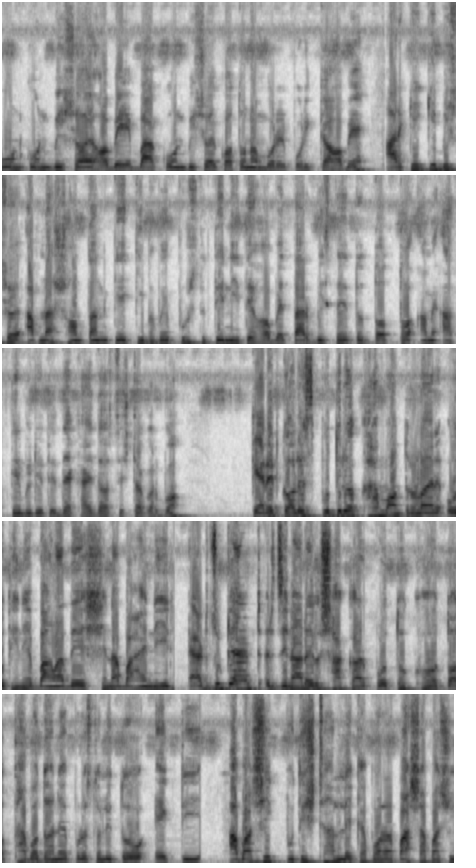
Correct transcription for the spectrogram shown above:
কোন কোন বিষয় হবে বা কোন বিষয়ে কত নম্বরের পরীক্ষা হবে, আর কি কি বিষয় আপনার সন্তানকে কীভাবে প্রস্তুতি নিতে হবে তার বিস্তারিত তথ্য আমি আজকের ভিডিওতে দেখাই দেওয়ার চেষ্টা করব। ক্যাডেট কলেজ প্রতিরক্ষা মন্ত্রণালয়ের অধীনে বাংলাদেশ সেনাবাহিনীর অ্যাডজুট্যান্ট জেনারেল শাখার প্রত্যক্ষ তত্ত্বাবধানে প্রচলিত একটি আবাসিক প্রতিষ্ঠান লেখাপড়ার পাশাপাশি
